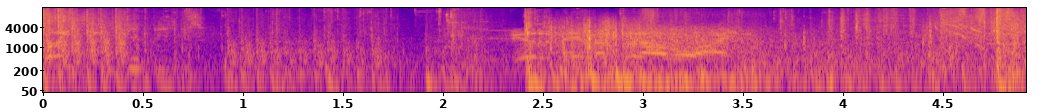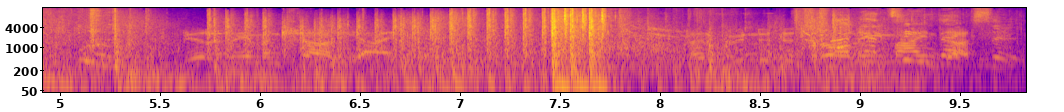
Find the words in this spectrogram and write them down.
Feind im Gebiet! Wir nehmen Bravo ein. Wir nehmen Charlie ein. Verbündete Drohne im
